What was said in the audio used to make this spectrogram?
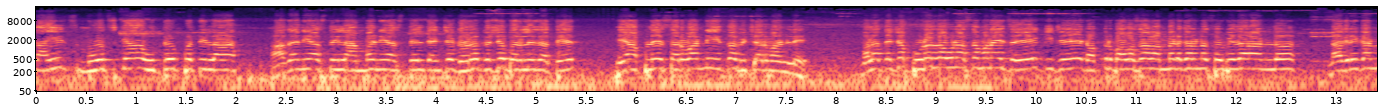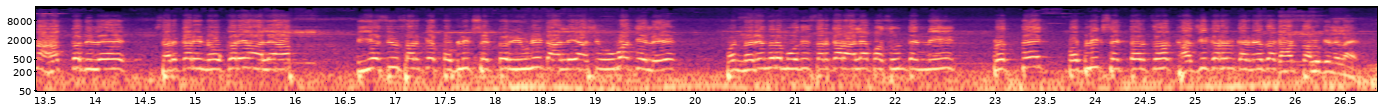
काहीच मोजक्या उद्योगपतीला अदानी असतील अंबानी असतील त्यांचे घरं कसे भरले जाते हे आपले सर्वांनी इथं विचार मांडले. मला त्याच्या पुढे जाऊन असं म्हणायचंय की जे डॉक्टर बाबासाहेब आंबेडकरांना संविधान आणलं नागरिकांना हक्क दिले सरकारी नोकऱ्या आल्या पीएसयू सारखे पब्लिक सेक्टर युनिट आले असे उभा केले पण नरेंद्र मोदी सरकार आल्यापासून त्यांनी प्रत्येक पब्लिक सेक्टरचं खाजगीकरण करण्याचा घाट चालू केलेला आहे.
